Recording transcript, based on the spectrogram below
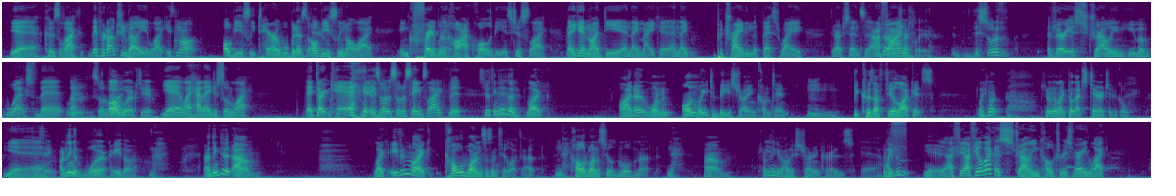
yeah because like their production value like it's not obviously terrible but it's obviously not like incredibly high quality it's just like they get an idea and they make it and they portray it in the best way that represents it and i No, find exactly. this sort of a very australian humor works for their like sort of Oh, like, it worked. Yeah. yeah, like how they just sort of like they don't care is what it sort of seems like. But See, I think Yeah. that like, I don't want Ennui to be Australian content mm, because I feel like it's like not. Do you know what I mean? Like not that stereotypical sort of yeah, thing. I don't think it'd work either. And I think that um, like even like cold ones doesn't feel like that. No. Cold ones feels more than that. no, Um, I'm trying to think of other Australian creators. yeah, Like I even f- yeah. yeah. I feel I feel like Australian culture is very like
